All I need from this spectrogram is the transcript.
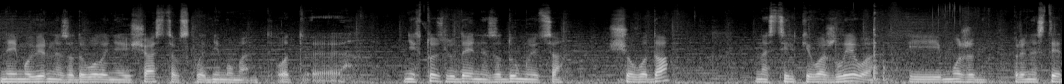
неймовірне задоволення і щастя в складні моменти. От е, ніхто з людей не задумується, що вода настільки важлива і може принести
